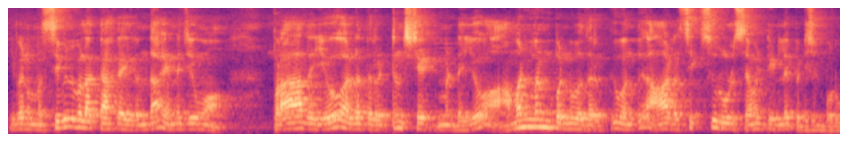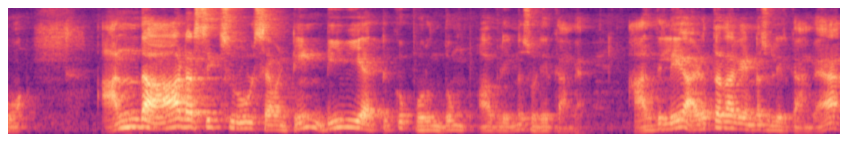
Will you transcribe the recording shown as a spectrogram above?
இப்போ நம்ம சிவில் வழக்காக இருந்தால் என்ன செய்வோம்? பிராதையோ அல்லது ரிட்டன் ஸ்டேட்மெண்ட்டையோ அமெண்ட்மெண்ட் பண்ணுவதற்கு வந்து ஆர்டர் சிக்ஸ் ரூல் செவன்டீனில் பெட்டிஷன் போடுவோம். அந்த order six rule seventeen DV ஆக்டுக்கு பொருந்தும் அப்படின்னு சொல்லியிருக்காங்க. அதிலே அடுத்ததாக என்ன சொல்லியிருக்காங்க?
